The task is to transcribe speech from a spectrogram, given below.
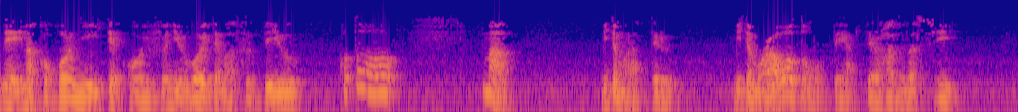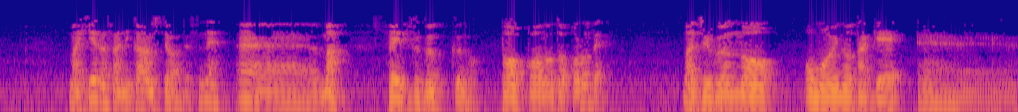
で、今ここにいてこういうふうに動いてますっていうことを、まあ、見てもらってる。見てもらおうと思ってやってるはずだし、まあ、日枝さんに関してはですね、えー、まあ、Facebook の投稿のところで、まあ、自分の思いの丈、え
